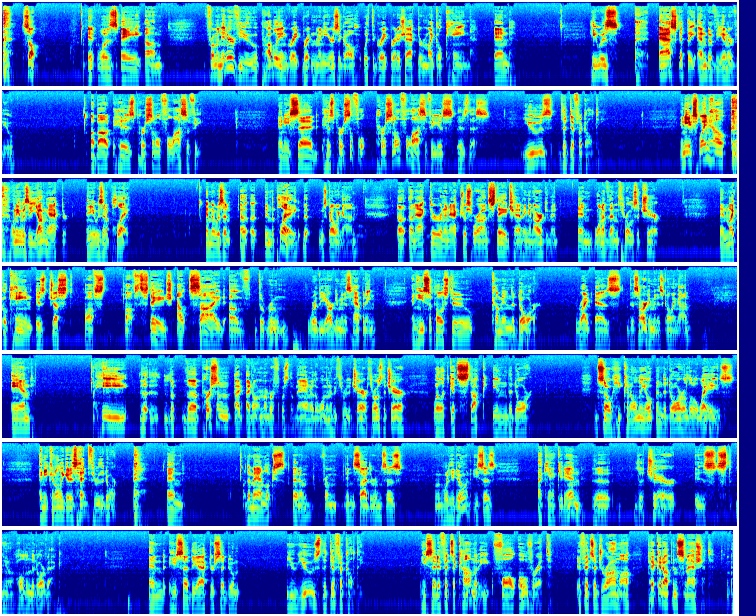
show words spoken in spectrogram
so it was a um, from an interview, probably in Great Britain many years ago, with the great British actor Michael Caine. And he was asked at the end of the interview about his personal philosophy. And he said his personal, personal philosophy is, is this use the difficulty. And he explained how when he was a young actor and he was in a play, and there was an in the play that was going on. An actor and an actress were on stage having an argument, and one of them throws a chair. And Michael Caine is just off off stage outside of the room where the argument is happening, and he's supposed to come in the door right as this argument is going on. And he the the the person I, I don't remember if it was the man or the woman who threw the chair throws the chair well it gets stuck in the door. And so he can only open the door a little ways and he can only get his head through the door. And the man looks at him from inside the room and says what are you doing? He says i can't get in. The the chair is you know holding the door back and he said, the actor said to him, You use the difficulty. He said, If it's a comedy, fall over it. If it's a drama, pick it up and smash it.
